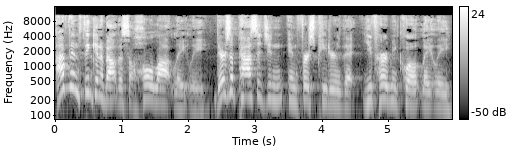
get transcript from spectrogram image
I've been thinking about this a whole lot lately. There's a passage in, in 1 Peter that you've heard me quote lately,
